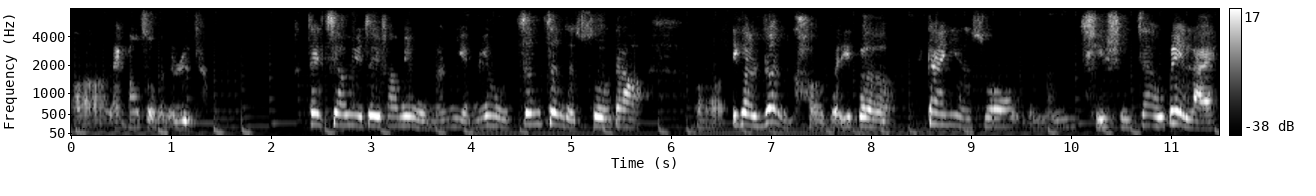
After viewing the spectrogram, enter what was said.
呃来帮助我们的日常。在教育这一方面，我们也没有真正的受到呃一个认可的一个概念，说我们其实在未来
